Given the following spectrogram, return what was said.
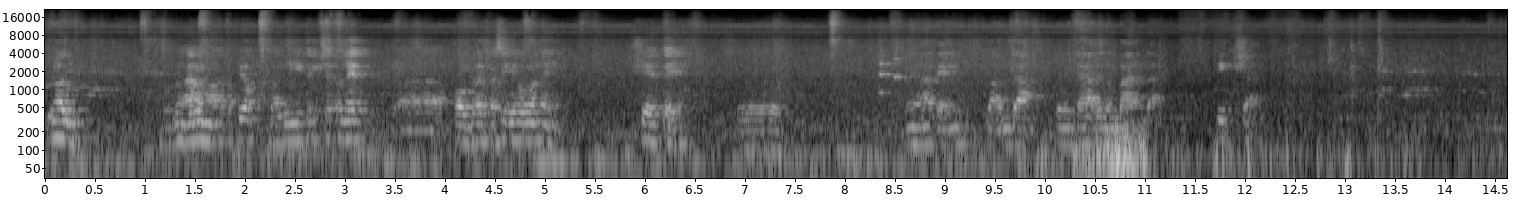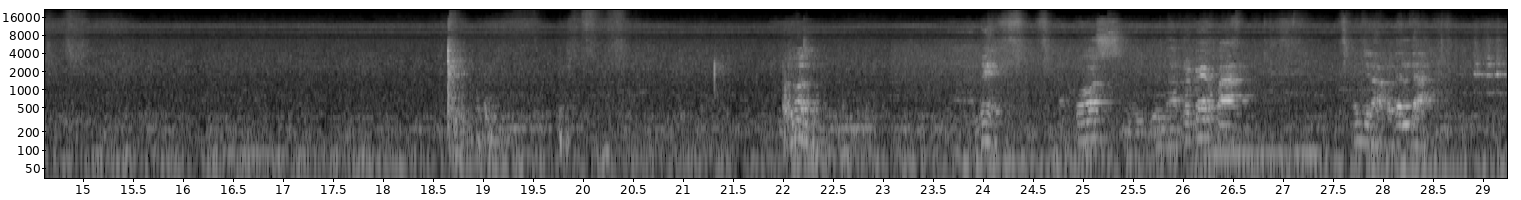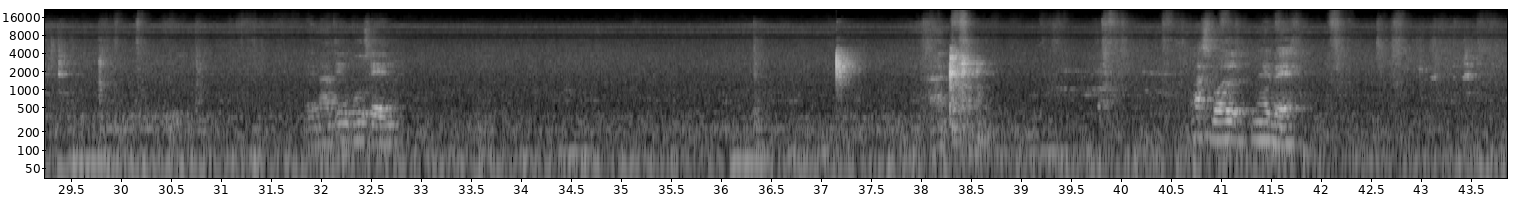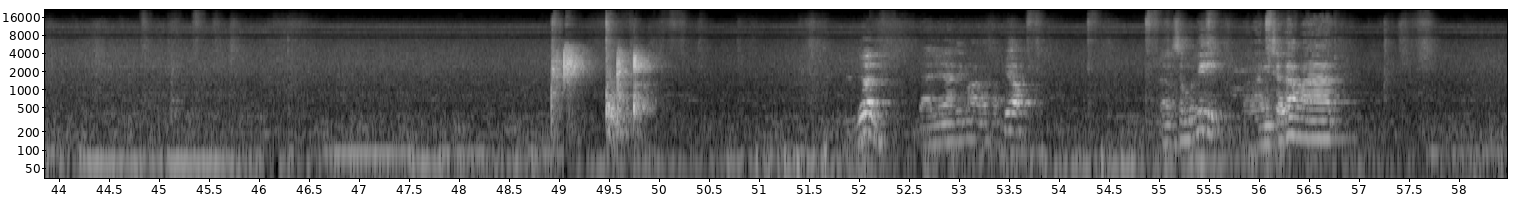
Yun. Magandang araw mga kapyok. Bali, trick shot ulit. Uh, cover kasi yung ano eh. 7 eh. So, ngayon natin, banda. Tumita natin ng banda. Trick shot. Yun. Sabi. Tapos, medyo na-prepare pa. Medyo nakapaganda. Ngayon natin ubusin. Yan. Last ball, 9. Yun, dali natin mga kasapyok. Hanggang sa muli, maraming salamat.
